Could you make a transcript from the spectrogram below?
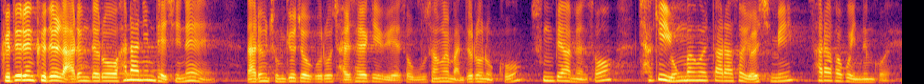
그들은 그들 나름대로 하나님 대신에 나름 종교적으로 잘 살기 위해서 우상을 만들어 놓고 숭배하면서 자기 욕망을 따라서 열심히 살아가고 있는 거예요.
